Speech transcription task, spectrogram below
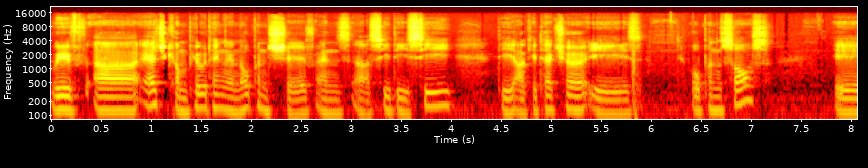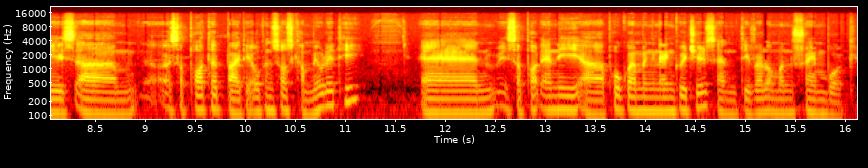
With uh, edge computing and OpenShift and uh, CDC, the architecture is open source, is um, supported by the open source community, and we support any uh, programming languages and development framework.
